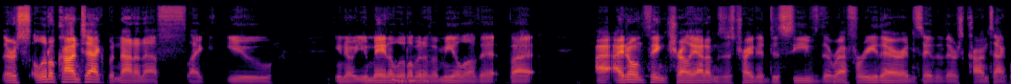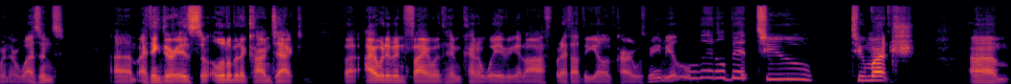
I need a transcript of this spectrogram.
there's a little contact, but not enough. Like you, you know, you made a little bit of a meal of it, but I, I don't think Charlie Adams is trying to deceive the referee there and say that there's contact when there wasn't. Um, I think there is some, a little bit of contact, but I would have been fine with him kind of waving it off. But I thought the yellow card was maybe a little bit too too much. Um,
